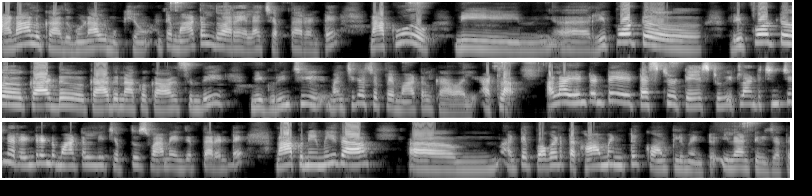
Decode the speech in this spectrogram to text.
అణాలు కాదు గుణాలు ముఖ్యం. అంటే మాటల ద్వారా ఎలా చెప్తారంటే నాకు నీ రిపోర్ట్ రిపోర్ట్ కార్డు కాదు నాకు కావాల్సింది నీ గురించి మంచిగా చెప్పే మాటలు కావాలి. అట్లా. అలా ఏంటంటే టెస్ట్ టేస్ట్ ఇట్లాంటి చిన్న చిన్న రెండు రెండు మాటల్ని చెప్తూ స్వామి ఏం చెప్తారంటే నాకు నీ మీద అంటే పొగడత కామెంట్ కాంప్లిమెంట్ ఇలాంటివి జత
